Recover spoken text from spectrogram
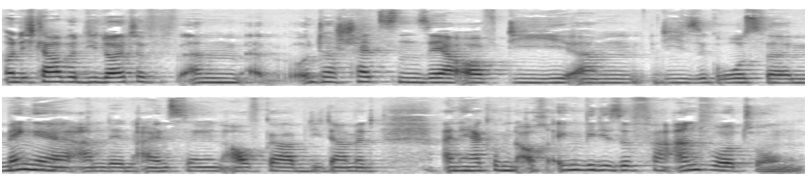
und ich glaube, die Leute ähm, unterschätzen sehr oft die, ähm, diese große Menge an den einzelnen Aufgaben, die damit einherkommen. Auch irgendwie diese Verantwortung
